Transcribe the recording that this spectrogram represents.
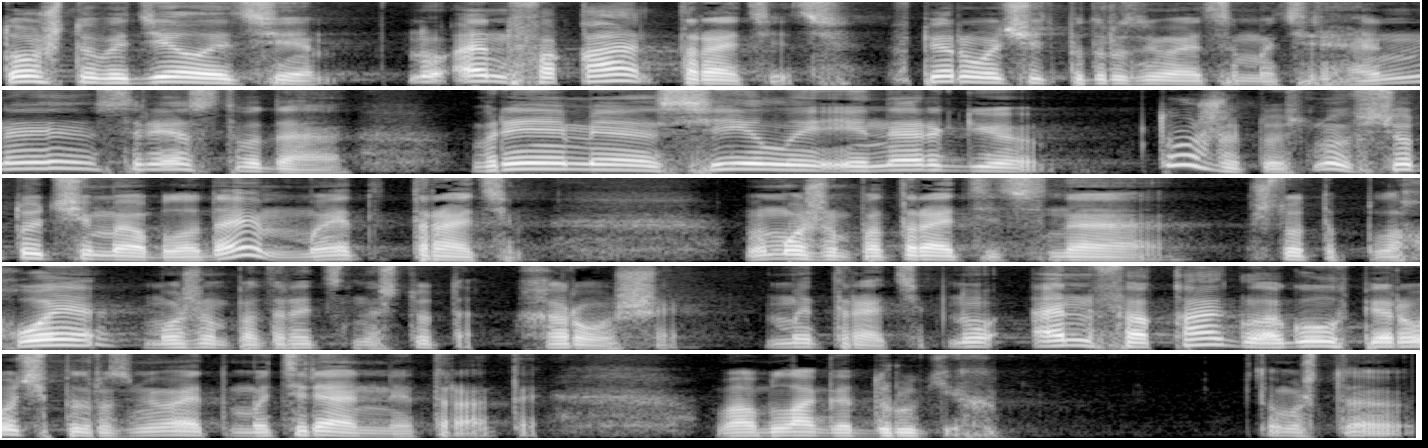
То, что вы делаете, ну, анфака тратить. В первую очередь подразумевается материальные средства, да. Время, силы, энергию тоже. То есть, ну, все то, чем мы обладаем, мы это тратим. Мы можем потратить на что-то плохое, можем потратить на что-то хорошее. Мы тратим. Ну, анфака глагол в первую очередь подразумевает материальные траты во благо других. Потому что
